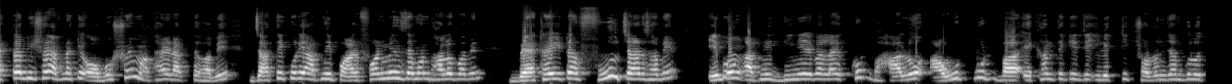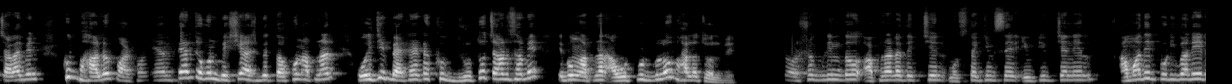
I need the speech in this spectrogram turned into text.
একটা বিষয় আপনাকে অবশ্যই মাথায় রাখতে হবে, যাতে করে আপনি পারফরমেন্স যেমন ভালো পাবেন, ব্যাটারিটা ফুল চার্জ হবে এবং আপনি দিনের বেলায় খুব ভালো আউটপুট বা এখান থেকে যে ইলেকট্রিক সরঞ্জামগুলো চালাবেন, খুব ভালো পারফর্ম অ্যাম্পিয়ার যখন বেশি আসবে তখন আপনার ওই যে ব্যাটারিটা খুব দ্রুত চার্জ হবে এবং আপনার আউটপুটগুলোও ভালো চলবে। দর্শকবৃন্দ, আপনারা দেখছেন মুস্তাকিম ইউটিউব চ্যানেল আমাদের পরিবারের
